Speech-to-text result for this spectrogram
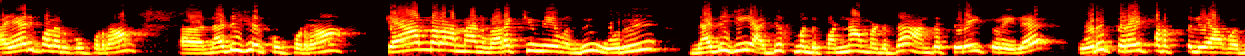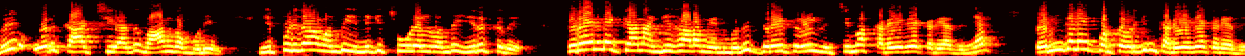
தயாரிப்பாளர் கூப்பிடுறான் நடிகர் கூப்பிடுறான். கேமராமேன் வரைக்குமே வந்து ஒரு நடிகை அட்ஜஸ்ட்மெண்ட் பண்ணா மட்டும்தான் அந்த திரைத்துறையில ஒரு திரைப்படத்திலேயாவது ஒரு காட்சியாவது வாங்க முடியும். இப்படிதான் வந்து இன்னைக்கு சூழல் வந்து இருக்குது. திறமைக்கான அங்கீகாரம் என்பது திரைத்துறையில் நிச்சயமா கிடையவே கிடையாதுங்க. பெண்களை பொறுத்த வரைக்கும் கிடையவே கிடையாது.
